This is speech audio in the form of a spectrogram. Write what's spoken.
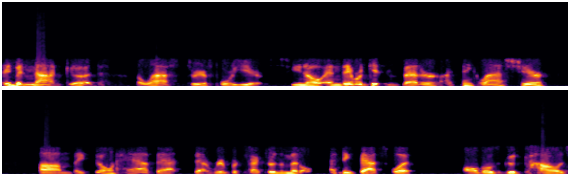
they've been not good the last three or four years, you know, and they were getting better. I think last year, um, they don't have that that rim protector in the middle. I think that's what all those good college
